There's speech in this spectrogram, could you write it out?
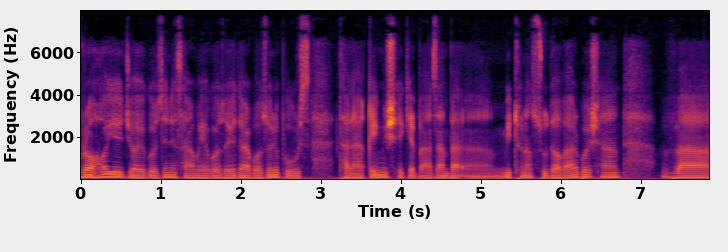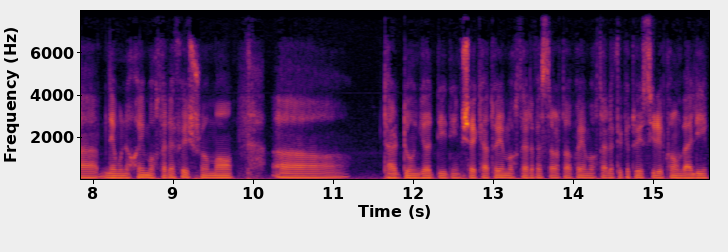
راه های جایگزین سرمایه گذاری در بازار بورس تلقی میشه که بعضا می‌تونن سودآور باشن و نمونه های مختلفش رو ما در دنیا دیدیم. شرکت های مختلف استارتاپ های مختلفی که توی سیلیکون ولی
